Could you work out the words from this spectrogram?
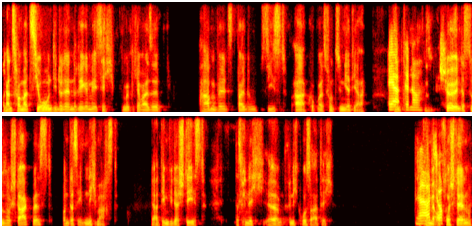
Transformation, die du dann regelmäßig möglicherweise haben willst, weil du siehst, ah, guck mal, das funktioniert ja. Ja, und genau. Schön, dass du so stark bist und das eben nicht machst, ja, dem widerstehst. Das finde ich, äh, finde ich großartig. Ja, ich kann mir auch, auch vorstellen,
